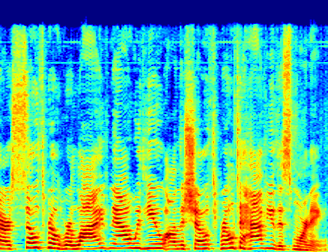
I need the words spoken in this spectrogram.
are so thrilled. We're live now with you on the show. Thrilled to have you this morning.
